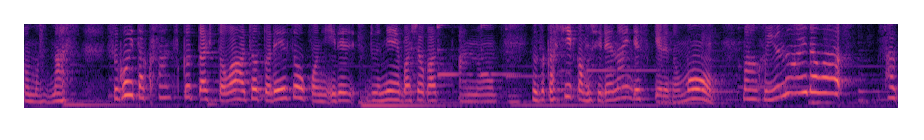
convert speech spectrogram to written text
思います。すごいたくさん作った人はちょっと冷蔵庫に入れるね場所があの難しいかもしれないんですけれどもまあ冬の間はさ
